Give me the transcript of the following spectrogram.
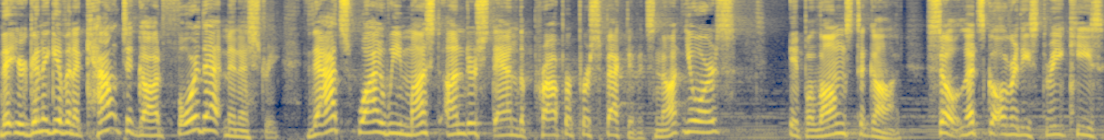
that you're going to give an account to God for that ministry. That's why we must understand the proper perspective. It's not yours, it belongs to God. So let's go over these three keys.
